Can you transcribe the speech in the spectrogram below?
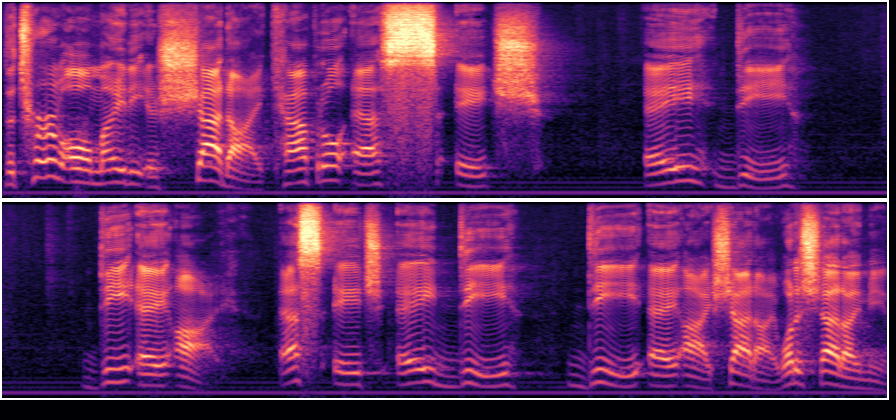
The term Almighty is Shaddai, capital S H A D D A I. S H A D D A I. Shaddai. What does Shaddai mean?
